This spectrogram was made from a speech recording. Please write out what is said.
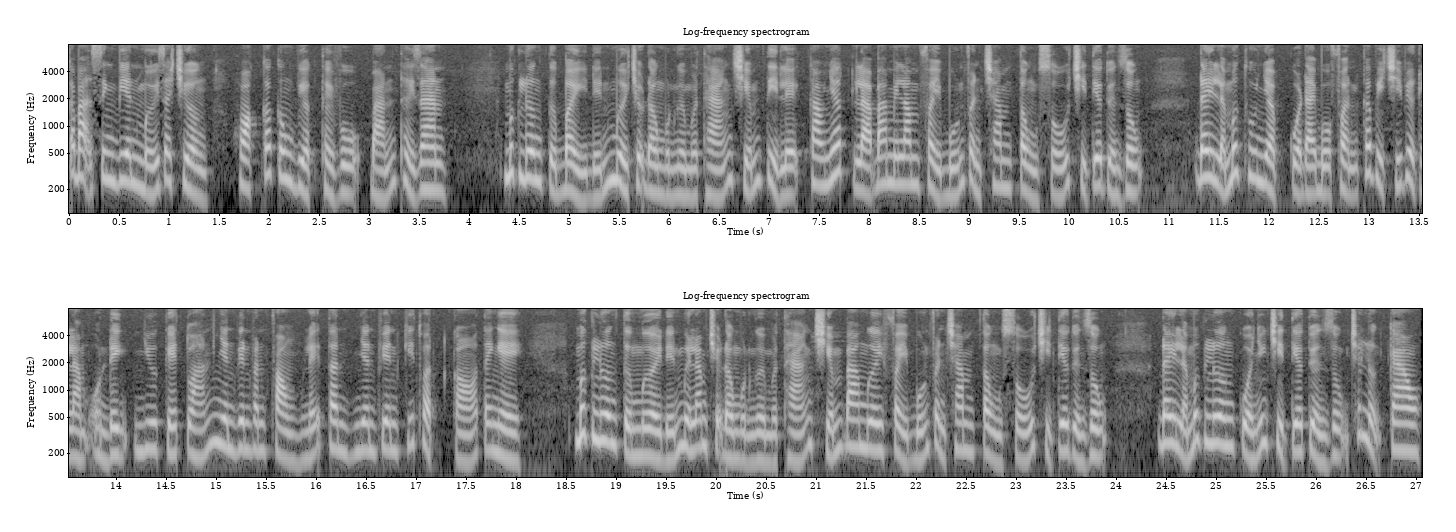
các bạn sinh viên mới ra trường hoặc các công việc thời vụ bán thời gian. Mức lương từ 7 đến 10 triệu đồng một người một tháng chiếm tỷ lệ cao nhất là 35,4% tổng số chỉ tiêu tuyển dụng – đây là mức thu nhập của đại bộ phận các vị trí việc làm ổn định như kế toán, nhân viên văn phòng, lễ tân, nhân viên kỹ thuật có tay nghề. Mức lương từ 10 đến 15 triệu đồng một người một tháng chiếm 30,4% tổng số chỉ tiêu tuyển dụng. Đây là mức lương của những chỉ tiêu tuyển dụng chất lượng cao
